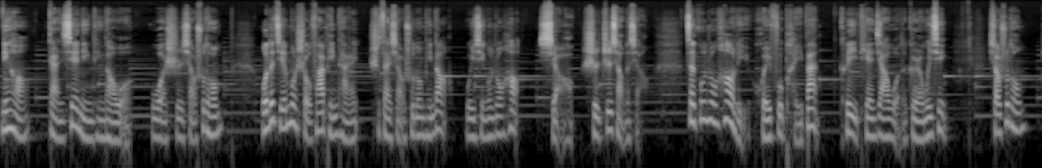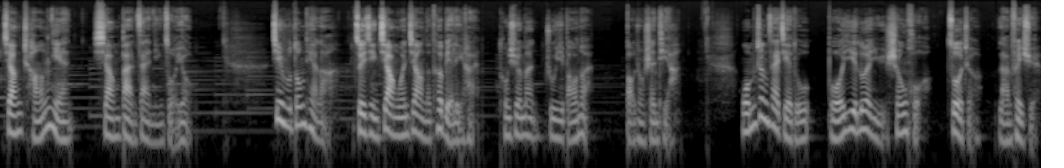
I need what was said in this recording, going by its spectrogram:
您好，感谢您听到我，我是小书童。我的节目首发平台是在小书童频道微信公众号，小是知晓的小，在公众号里回复陪伴，可以添加我的个人微信，小书童将常年相伴在您左右。进入冬天了，最近降温降得特别厉害，同学们注意保暖，保重身体啊。我们正在解读《博弈论与生活》，作者蓝费雪。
